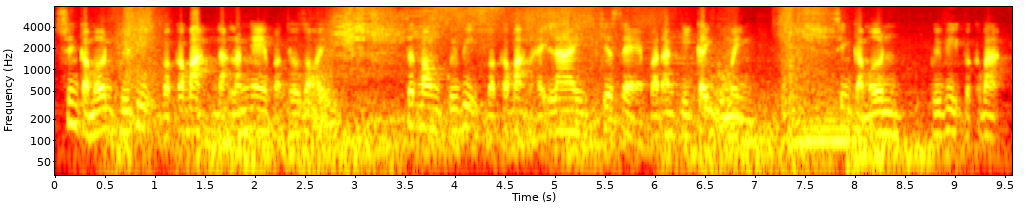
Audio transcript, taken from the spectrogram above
Xin cảm ơn quý vị và các bạn đã lắng nghe và theo dõi. Rất mong quý vị và các bạn hãy like, chia sẻ và đăng ký kênh của mình. Xin cảm ơn quý vị và các bạn.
